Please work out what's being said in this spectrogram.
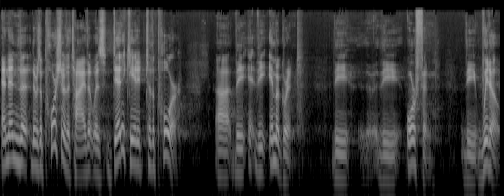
And then the, there was a portion of the tithe that was dedicated to the poor, uh, the, the immigrant, the, the orphan, the widow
